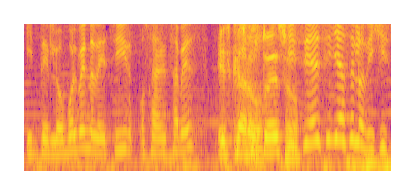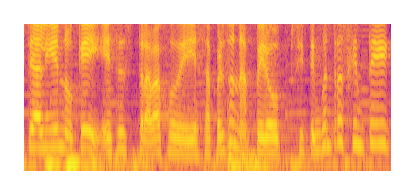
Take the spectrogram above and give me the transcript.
y te lo vuelven a decir, o sea, ¿sabes? Es que Claro. es justo eso. Y si, es- si ya se lo dijiste a alguien, ok, ese es trabajo de esa persona. Pero si te encuentras gente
